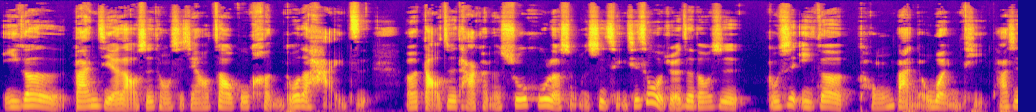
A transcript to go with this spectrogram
一个班级的老师同时间要照顾很多的孩子。而导致他可能疏忽了什么事情？其实我觉得这都是不是一个铜板的问题，它是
